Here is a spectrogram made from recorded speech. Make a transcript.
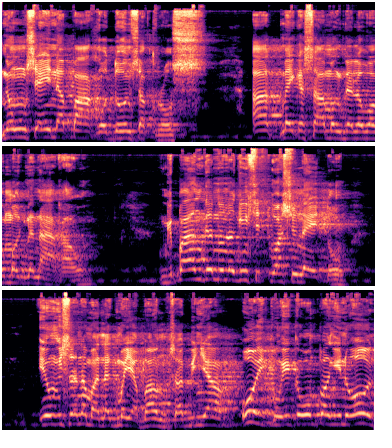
nung siya ay napako doon sa cross at may kasamang dalawang magnanakaw. Parang ganun naging sitwasyon na ito. Yung isa naman nagmayabang. Sabi niya, Uy, kung ikaw ang Panginoon,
